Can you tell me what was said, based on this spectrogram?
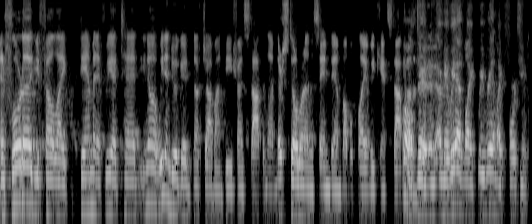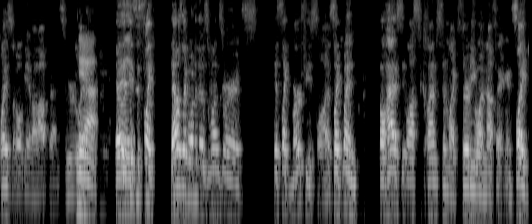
and Florida, you felt like, damn it, if we had Ted, you know what, we didn't do a good enough job on defense stopping them. They're still running the same damn bubble play, and we can't stop well, them. dude, and I mean, we had like we ran like 14 plays the whole game on offense. We were like, Yeah, uh, It's, it's just like that was like one of those ones where it's it's like Murphy's law. It's like when Ohio State lost to Clemson like thirty-one nothing. It's like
